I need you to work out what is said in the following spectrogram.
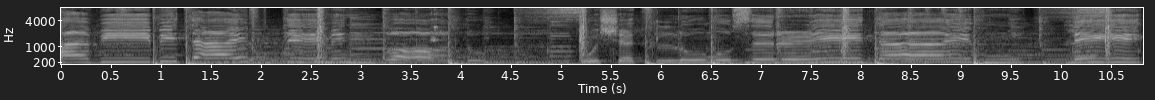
حبيبي تعبت من بعده وشكله مصر يتعبني ليه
